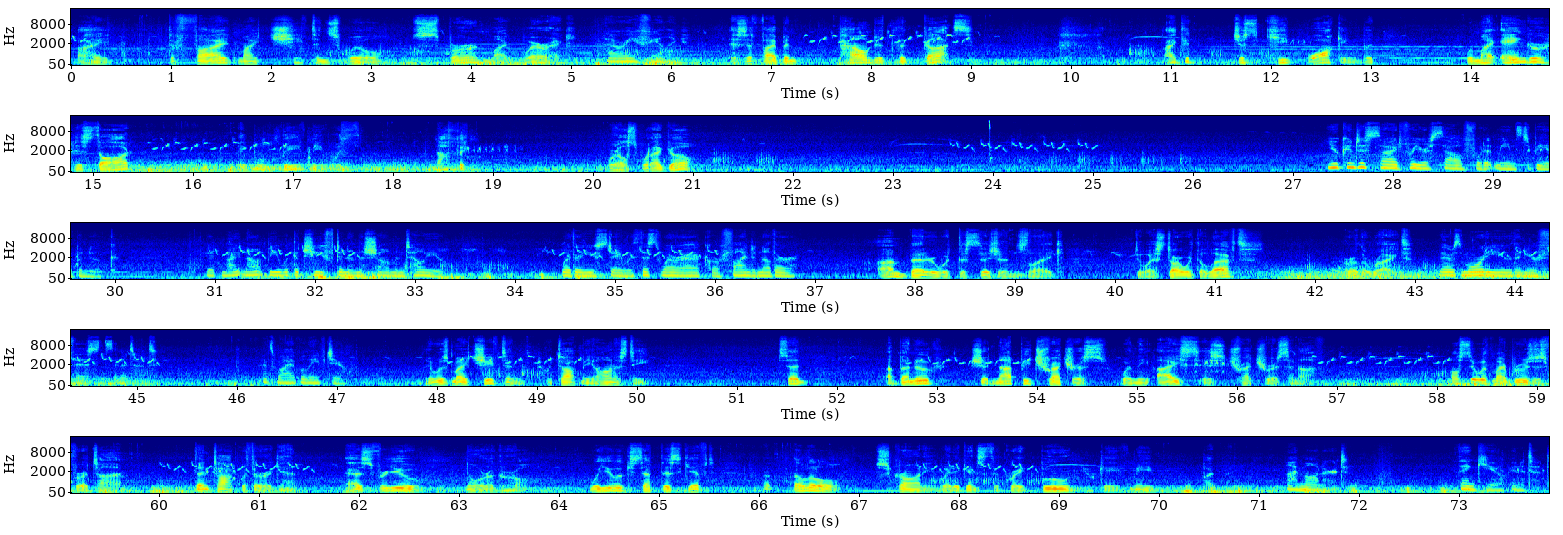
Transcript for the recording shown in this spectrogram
I defied my chieftain's will, spurned my Werak, How are you feeling? As if I'd been pounded the guts. I could just keep walking, but when my anger has thawed, it will leave me with nothing. Where else would I go? You can decide for yourself what it means to be a Banuk. It might not be what the chieftain and the shaman tell you. Whether you stay with this Werak or find another, I'm better with decisions like, do I start with the left or the right? there's more to you than your fists, Initut. That's why I believed you. It was my chieftain who taught me honesty. Said, a Banuk should not be treacherous when the ice is treacherous enough. I'll sit with my bruises for a time, then talk with her again. As for you, Nora girl, will you accept this gift? A, a little scrawny weighed against the great boon you gave me, but I'm honored. Thank you, Initut.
